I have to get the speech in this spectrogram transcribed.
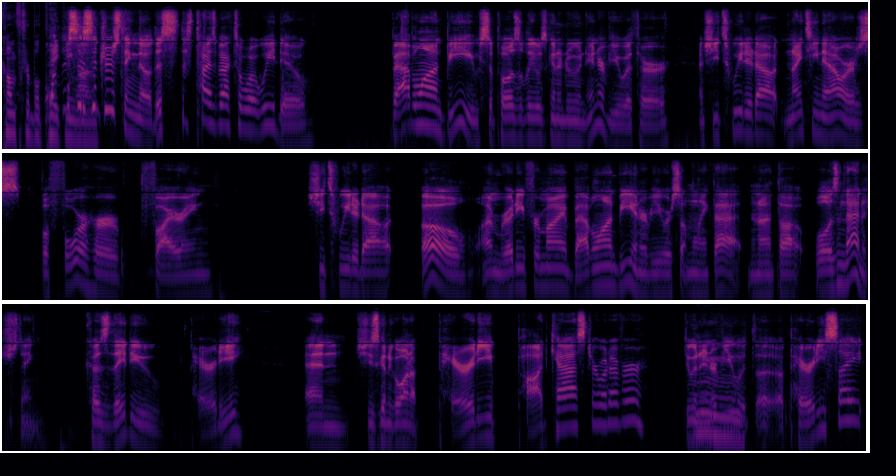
comfortable Well, taking this is on. interesting though. This this ties back to what we do. Babylon Bee supposedly was going to do an interview with her, and she tweeted out 19 hours before her firing. She tweeted out, "Oh, I'm ready for my Babylon Bee interview" or something like that. And I thought, well, isn't that interesting? Because they do parody, and she's going to go on a parody podcast or whatever. Do an interview Mm. with a, a parody site?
